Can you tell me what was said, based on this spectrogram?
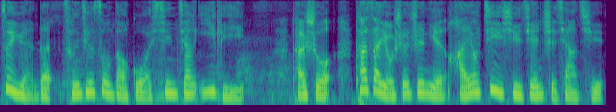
最远的曾经送到过新疆伊犁。他说他在有生之年还要继续坚持下去。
